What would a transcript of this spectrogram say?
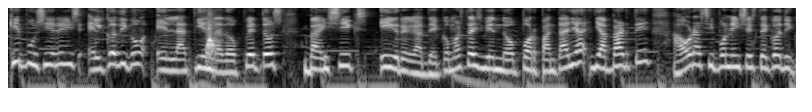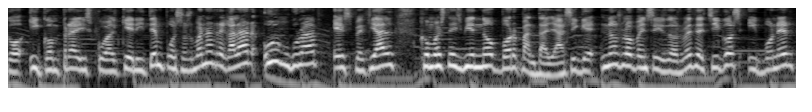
que pusierais el código en la tienda de objetos by 6YT como estáis viendo por pantalla y aparte ahora si ponéis este código y compráis cualquier ítem pues os van a regalar un grab especial como estáis viendo por pantalla. Así que no os lo penséis dos veces chicos y poner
